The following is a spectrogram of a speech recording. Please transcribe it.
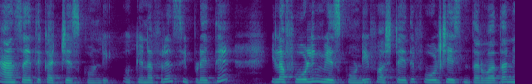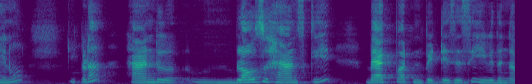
హ్యాండ్స్ అయితే కట్ చేసుకోండి. ఓకేనా ఫ్రెండ్స్? ఇప్పుడైతే ఇలా ఫోల్డింగ్ వేసుకోండి. ఫస్ట్ అయితే ఫోల్డ్ చేసిన తర్వాత నేను ఇక్కడ హ్యాండ్ బ్లౌజ్ హ్యాండ్స్కి బ్యాక్ పార్ట్ని పెట్టేసేసి ఈ విధంగా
